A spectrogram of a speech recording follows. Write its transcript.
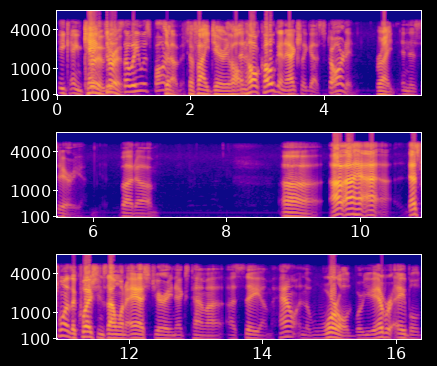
he came, Came through. through. Yeah, so he was part To, of it. to fight Jerry Lawler. And Hulk Hogan actually got started right. in this area. But um uh I, I I that's one of the questions I want to ask Jerry next time I I see him. How in the world were you ever able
